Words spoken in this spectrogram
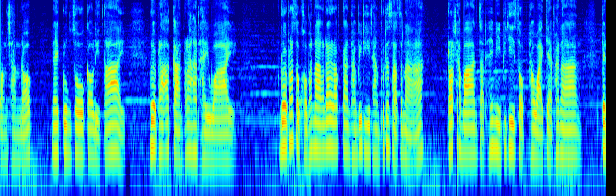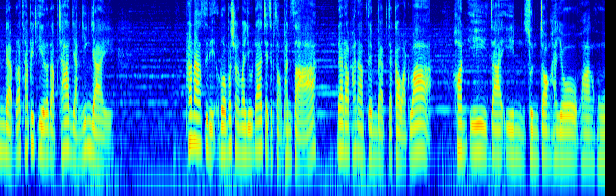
วังชางด็อก ในกรุงโซลเกาหลีใต้ ด้วยพระอาการพระหทัยวาย โดยพระศพของพระนางได้รับการทำพิธีทางพุทธศาสนา รัฐบาลจัดให้มีพิธีศพถวายแก่พระนาง เป็นแบบรัฐพิธีระดับชาติอย่างยิ่งใหญ่ พระนางสิริรวมพระชนมายุได้ 72พรรษา ได้รับพระนามเต็มแบบจักรวรรดิว่าฮอนอี จาอิน ซุนจองฮโยฮวางฮู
